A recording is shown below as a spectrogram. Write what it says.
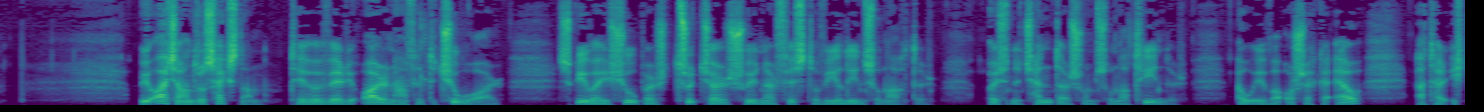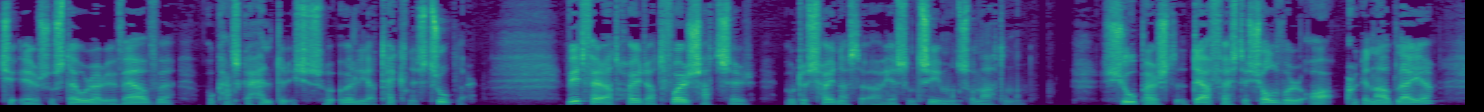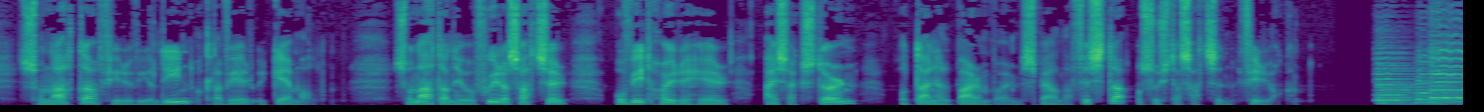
I 1816, til høy i åren han fyllte 20 år, skriva i Schubert trutjar synar fyrst og violinsonater, òsne kjendar som sonatiner, og i var årsaka av at her ikkje er så staurar i veve og kanskje heldur ikkje så øliga teknisk trublar. Vi fer at høyra at forsatser ur det søgnaste av Hesun Trimon sonaten. Schubert derfeste sjolvor av originalbleie, sonata fyrir violin og klaver og gemal. Sonatan hever fyra satser, og vid høyre her Isaac Stern og Daniel Barenboim spela fyrsta og sista satsen fyrir jokken. Musik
